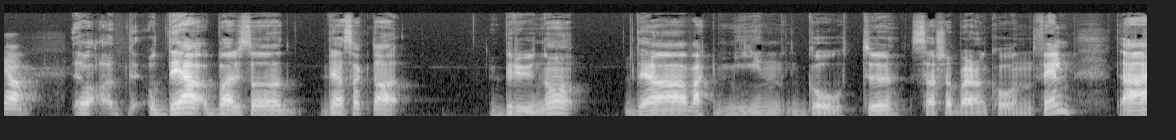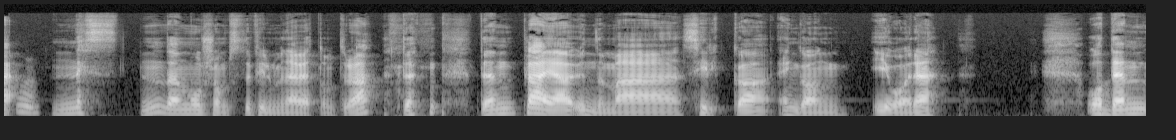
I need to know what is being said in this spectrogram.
Ja. Og det er bare så Det er sagt, da. Bruno, det har vært min go to Sasha Baron Cohen-film. Det er mm. nesten den morsomste filmen jeg vet om, tror jeg. Den, den pleier jeg å unne meg ca. en gang i året. Og den,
